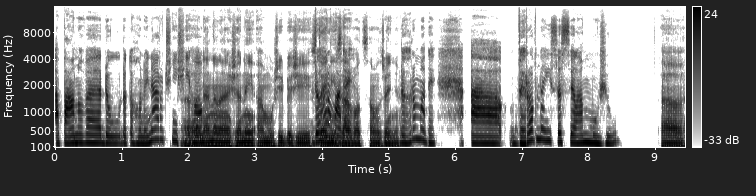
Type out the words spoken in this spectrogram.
a pánové jdou do toho nejnáročnějšího. Ne, ne, ne, ženy a muži běží Dohromady. stejný závod, samozřejmě. Dohromady. A vyrovnají se silám mužů? Uh,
